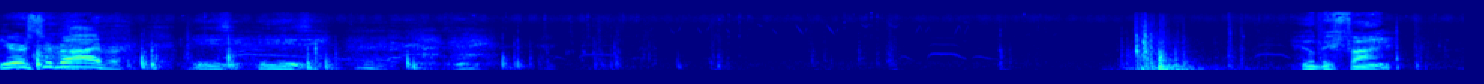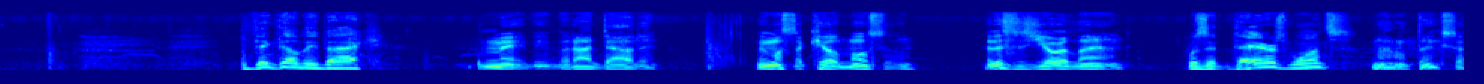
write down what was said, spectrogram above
You're a survivor. Easy, easy. Okay. He'll be fine. You think they'll be back? Maybe, but I doubt it. We must have killed most of them. This is your land. Was it theirs once? I don't think so.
